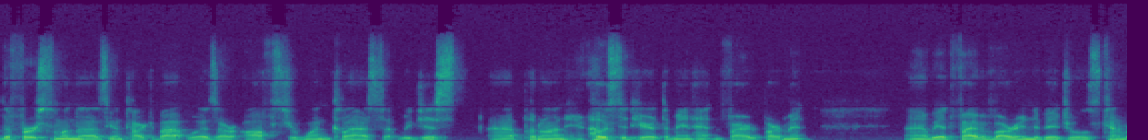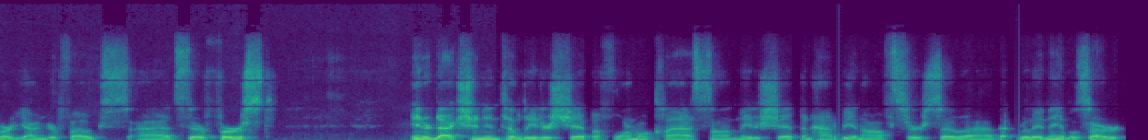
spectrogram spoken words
the first one that I was going to talk about was our Officer One class that we just uh, put on, hosted here at the Manhattan Fire Department. Uh, we had five of our individuals, kind of our younger folks. Uh, it's their first introduction into leadership, a formal class on leadership and how to be an officer. So uh, that really enables our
